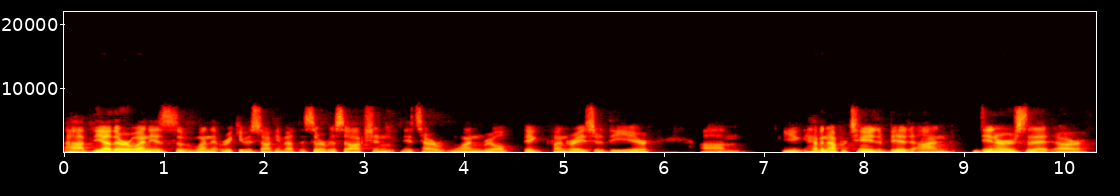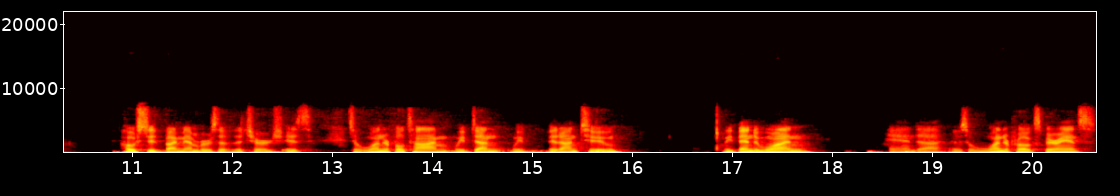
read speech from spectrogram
uh, the other one is the one that Ricky was talking about, the service auction. It's our one real big fundraiser of the year. Um, you have an opportunity to bid on dinners that are hosted by members of the church. It's it's a wonderful time. We've done we've bid on two. We've been to one and uh, it was a wonderful experience.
